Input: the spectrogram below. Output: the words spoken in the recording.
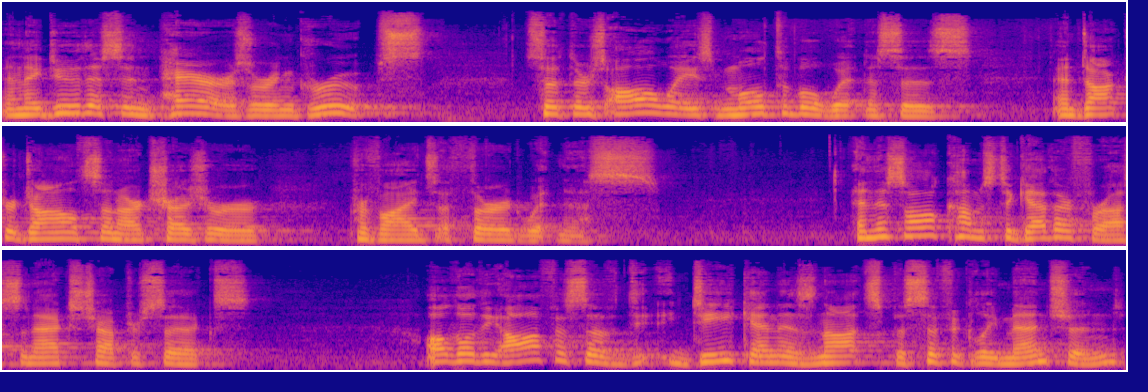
And they do this in pairs or in groups so that there's always multiple witnesses and Dr. Donaldson our treasurer provides a third witness. And this all comes together for us in Acts chapter 6. Although the office of deacon is not specifically mentioned,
